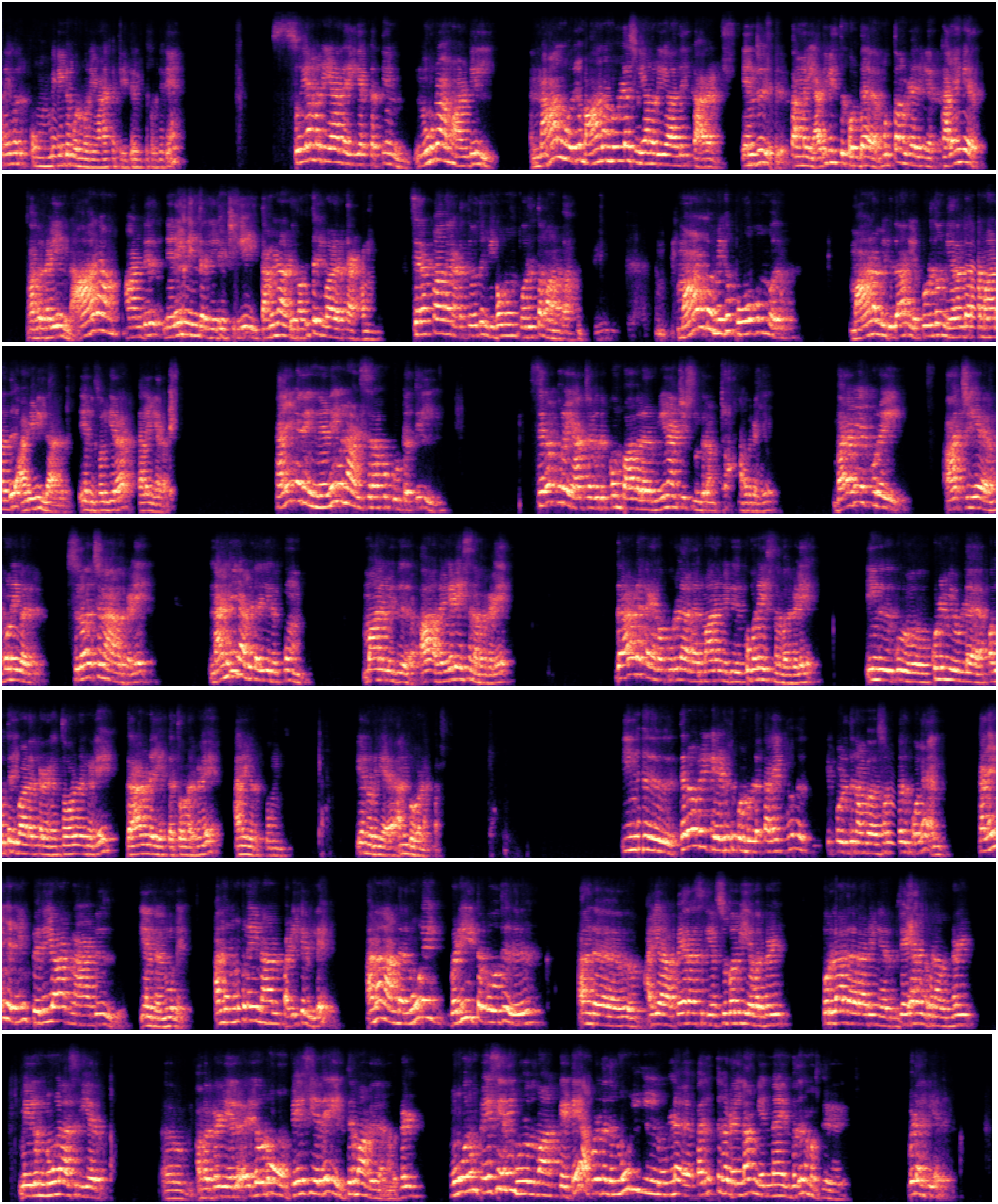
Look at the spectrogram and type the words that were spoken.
அனைவருக்கும் மீண்டும் ஒரு முறை வணக்கத்தை தெரிவித்துக் கொள்கிறேன். சுயமரியாதை இயக்கத்தின் நூறாம் ஆண்டில் நான் ஒரு மானமுள்ள சுயமரியாதைக்காரன் என்று தம்மை அறிவித்துக் கொண்ட முத்தமிழறிஞர் கலைஞர் அவர்களின் ஆறாம் ஆண்டு நினைவேந்த நிகழ்ச்சியை தமிழ்நாடு பகுத்தறிவாளர் கழகம் சிறப்பாக நடத்துவது மிகவும் பொருத்தமானதாகும். மாண்பு மிகு போகும் வரும் மானமிகுதான் எப்பொழுதும் நிரந்தரமானது அழிவில்லாதது என்று சொல்கிறார் கலைஞர். கலைஞரின் நினைவு நாள் சிறப்பு கூட்டத்தில் சிறப்புரை ஆற்றவிருக்கும் பாவலர் மீனாட்சி சுந்தரம் அவர்களே வரவேற்புரை ஆற்றிய முனைவர் சுலோச்சனா அவர்களே நன்றி நடுவில் இருக்கும் மானமிகு ஆ வெங்கடேசன் அவர்களே திராவிட கழக பொருளாளர் மானமிகு குமரேசன் அவர்களே இங்கு குழுமியுள்ள பகுத்தறிவாளர் கழக தோழர்களே திராவிட இயக்க தோழர்களே அனைவருக்கும் என்னுடைய அன்பு வணக்கம். இங்கு திறவுரைக்கு எடுத்துக்கொண்டுள்ள தலைப்பு இப்பொழுது நம்ம சொன்னது போல கலைஞரின் பெரியார் நாடு என்ற நூலை. அந்த நூலை நான் படிக்கவில்லை. ஆனால் அந்த நூலை வெளியிட்ட போது அந்த ஐயா பேராசிரியர் சுபவி அவர்கள் பொருளாதார அறிஞர் ஜெயரஞ்சன் அவர்கள் மேலும் நூலாசிரியர் அவர்கள் எல்லோரும் பேசியதை திருமாவேலன் அவர்கள் மூவரும் பேசியதை முழுவதுமாக கேட்டேன் அப்பொழுது அந்த நூலில் உள்ள கருத்துகள் எல்லாம் என்ன என்பது நமக்கு விளங்கியது.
